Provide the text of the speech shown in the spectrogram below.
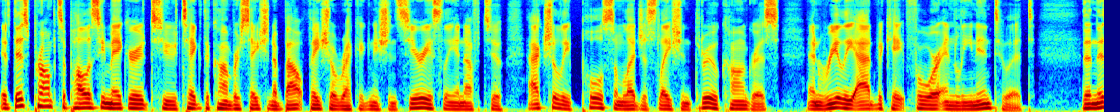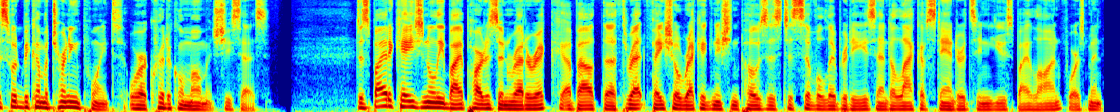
If this prompts a policymaker to take the conversation about facial recognition seriously enough to actually pull some legislation through Congress and really advocate for and lean into it, then this would become a turning point or a critical moment, she says. Despite occasionally bipartisan rhetoric about the threat facial recognition poses to civil liberties and a lack of standards in use by law enforcement,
